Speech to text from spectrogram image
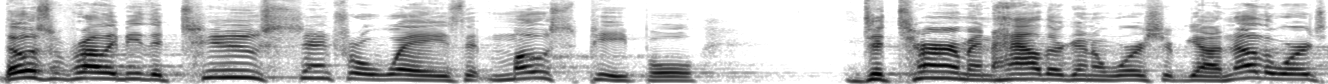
Those would probably be the two central ways that most people determine how they're going to worship God. In other words,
